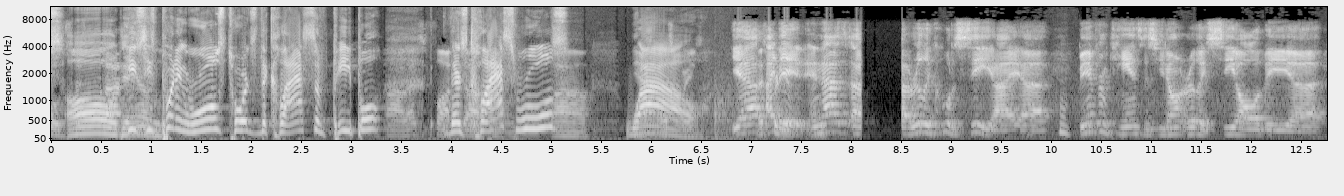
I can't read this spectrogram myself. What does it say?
rules. Oh, There's class he's he's putting rules towards the class of people. Wow, that's fucked There's up, class man. rules. Wow. Wow. Yeah, That's I did, and that's uh, really cool to see. I uh, being from Kansas, you don't really see all the. Uh,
